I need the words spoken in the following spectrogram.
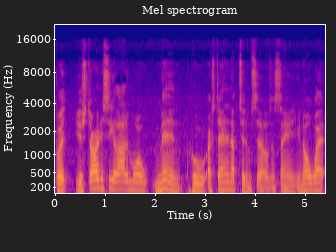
But you're starting to see a lot of more men who are standing up to themselves and saying, you know what?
